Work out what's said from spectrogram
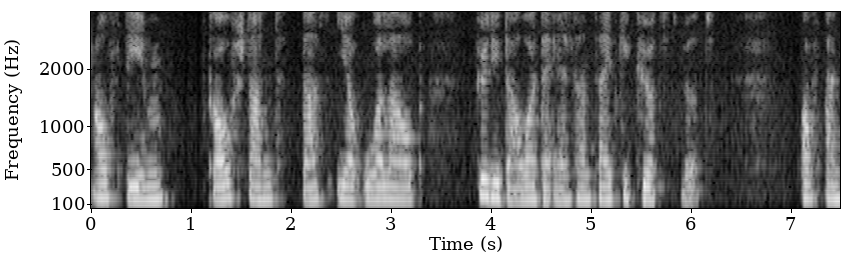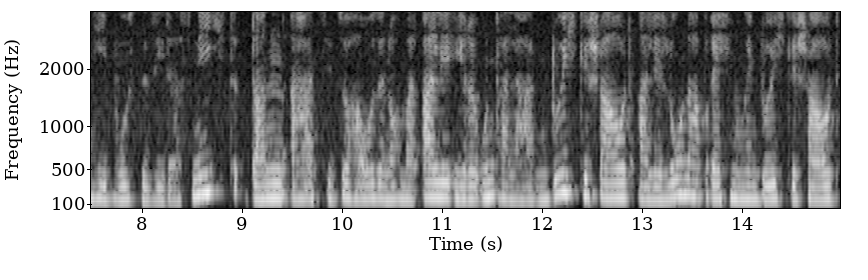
auf dem drauf stand, dass ihr Urlaub für die Dauer der Elternzeit gekürzt wird. Auf Anhieb wusste sie das nicht. Dann hat sie zu Hause nochmal alle ihre Unterlagen durchgeschaut, alle Lohnabrechnungen durchgeschaut,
